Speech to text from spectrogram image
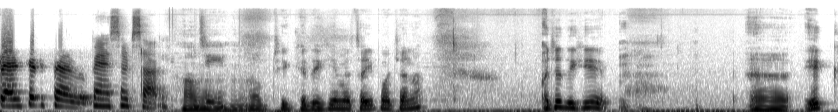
पैंसठ साल पैंसठ साल। हाँ जी। हाँ, अब ठीक है। देखिए मैं सही पहुँचा ना? अच्छा देखिए एक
